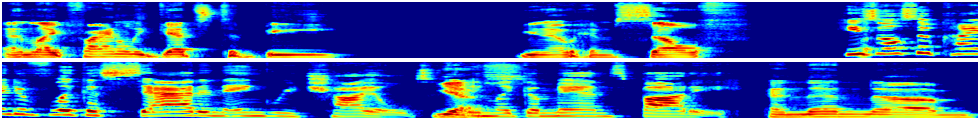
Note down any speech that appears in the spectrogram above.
and like finally gets to be, you know, himself. He's also kind of like a sad and angry child Yes. in like a man's body. And then, um,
